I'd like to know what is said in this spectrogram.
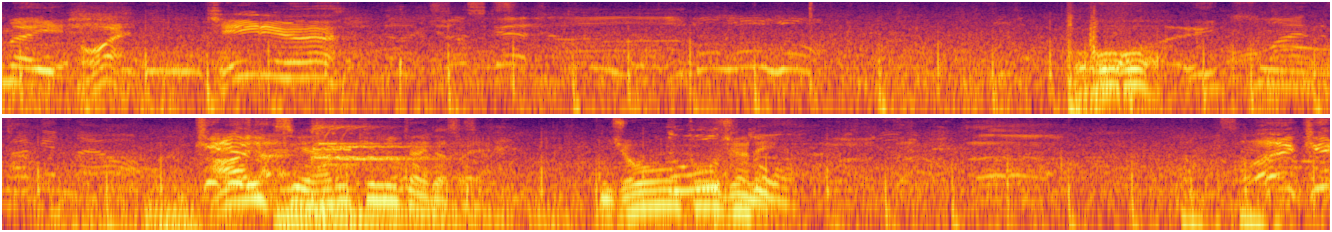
まいおい桐生あいつやる気みたいだぜ。上等じゃねえ。かおい桐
